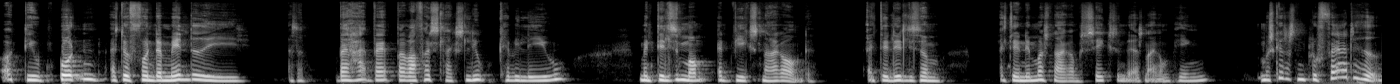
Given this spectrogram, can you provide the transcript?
Og det er jo bunden, altså det er jo fundamentet i, altså hvad, hvad, hvad, hvad for et slags liv kan vi leve? Men det er ligesom om, at vi ikke snakker om det. At det er lidt ligesom, at det er nemmere at snakke om sex, end det er at snakke om penge. Måske er der sådan en blufærdighed.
